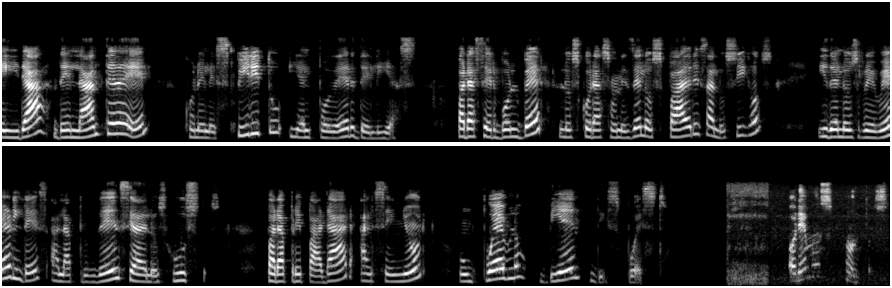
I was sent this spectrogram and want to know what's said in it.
irá delante de él con el espíritu y el poder de Elías, para hacer volver los corazones de los padres a los hijos y de los rebeldes a la prudencia de los justos, para preparar al Señor un pueblo bien dispuesto. Oremos juntos.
